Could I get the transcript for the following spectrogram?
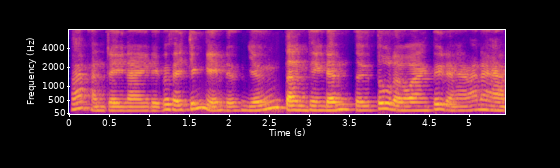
pháp hành trì này đều có thể chứng nghiệm được những tầng thiền định từ tu đà hoàng tư đà hàm a na hàm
